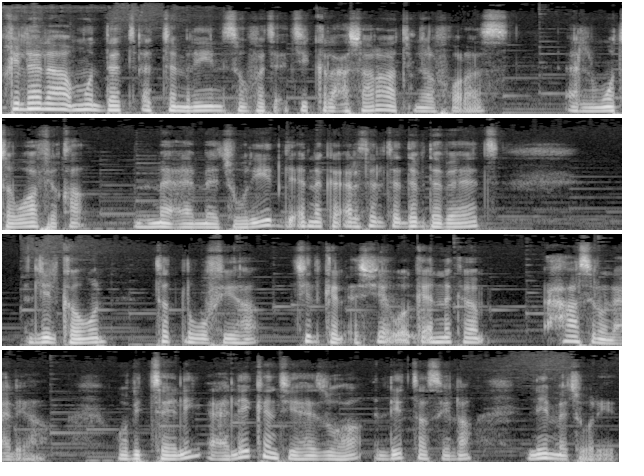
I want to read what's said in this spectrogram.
خلال مدة التمرين سوف تأتيك العشرات من الفرص المتوافقة مع ما تريد لأنك أرسلت دبدبات للكون تطلب فيها تلك الأشياء وكأنك حاصل عليها وبالتالي عليك انتهازها لتصل لما تريد.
